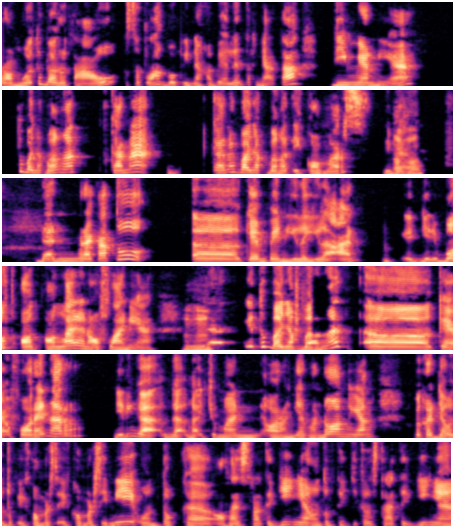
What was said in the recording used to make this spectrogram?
rom gue tuh baru tahu setelah gue pindah ke Berlin ternyata demandnya tuh banyak banget. Karena karena banyak banget e-commerce di Berlin Uh-huh. dan mereka tuh uh, campaign gila-gilaan. Jadi both on, online and offline ya. Hmm. itu banyak banget uh, kayak foreigner. Jadi nggak nggak nggak cuman orang Jerman doang yang bekerja untuk e-commerce e-commerce ini untuk ke offline strateginya untuk digital strateginya.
